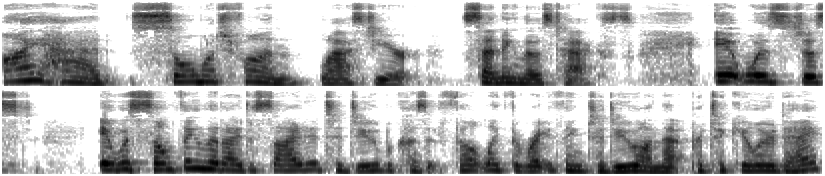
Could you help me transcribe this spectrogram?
I had so much fun last year sending those texts. It was just, it was something that I decided to do because it felt like the right thing to do on that particular day.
